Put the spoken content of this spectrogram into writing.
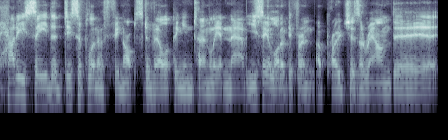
how do you see the discipline of FinOps developing internally at NAB? You see a lot of different approaches around the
